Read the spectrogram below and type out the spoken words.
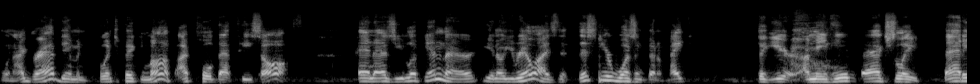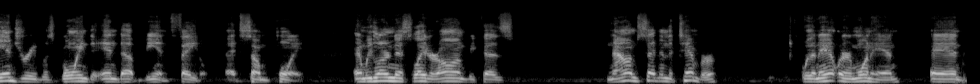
when I grabbed him and went to pick him up, I pulled that piece off. And as you look in there, you know, you realize that this deer wasn't going to make the year. I mean, he actually that injury was going to end up being fatal at some point. And we learned this later on because now I'm sitting in the timber with an antler in one hand and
